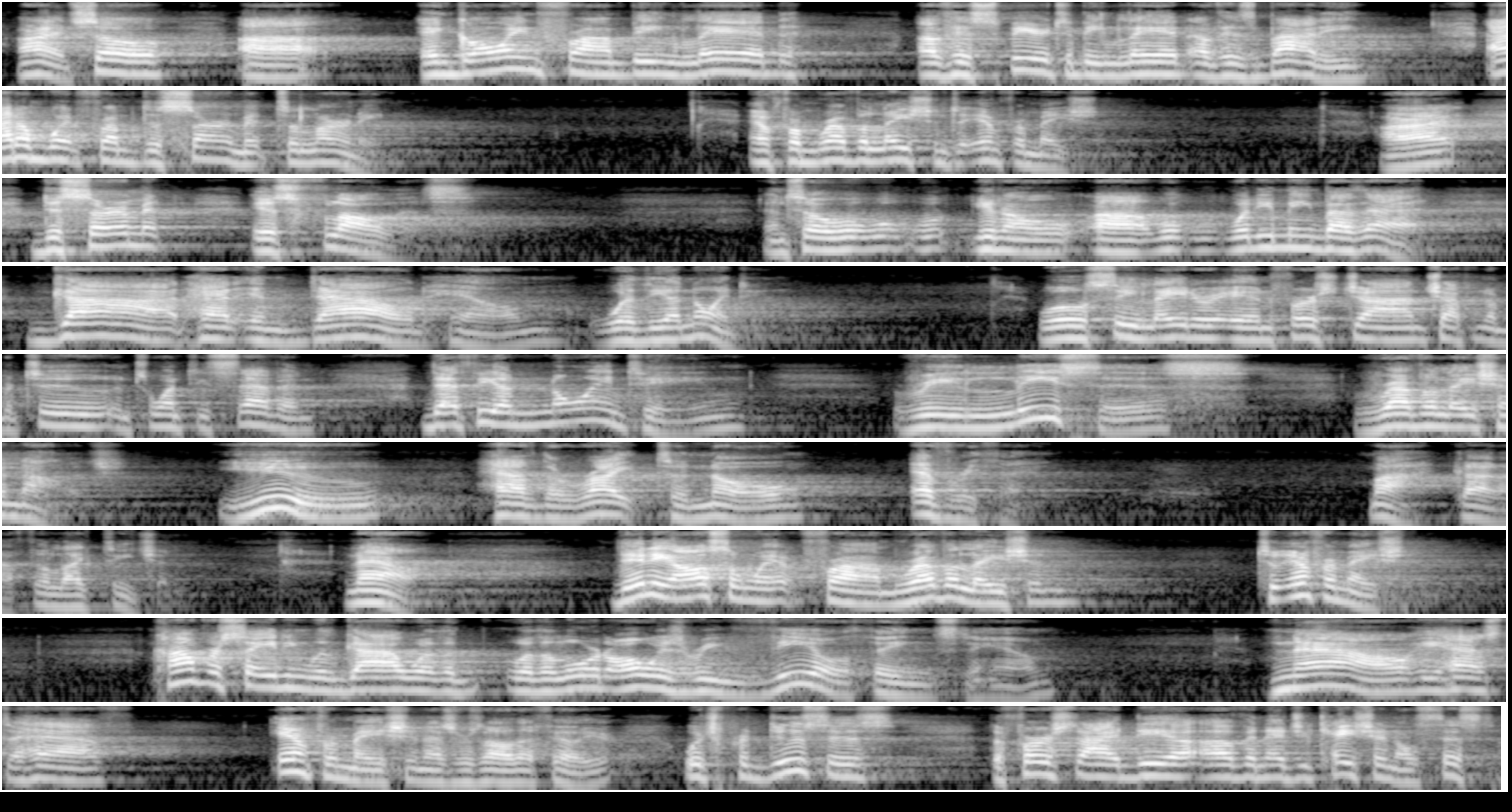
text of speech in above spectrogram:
All right, so, uh, and going from being led of his spirit to being led of his body, Adam went from discernment to learning, and from revelation to information. All right? Discernment is flawless. And so, you know, uh, what do you mean by that? God had endowed him with the anointing. We'll see later in 1 John chapter number 2 and 27 that the anointing releases revelation knowledge. You have the right to know everything. My God, I feel like teaching. Now, then he also went from revelation to information conversating with God where the, where the Lord always revealed things to him. Now he has to have information as a result of that failure, which produces the first idea of an educational system.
